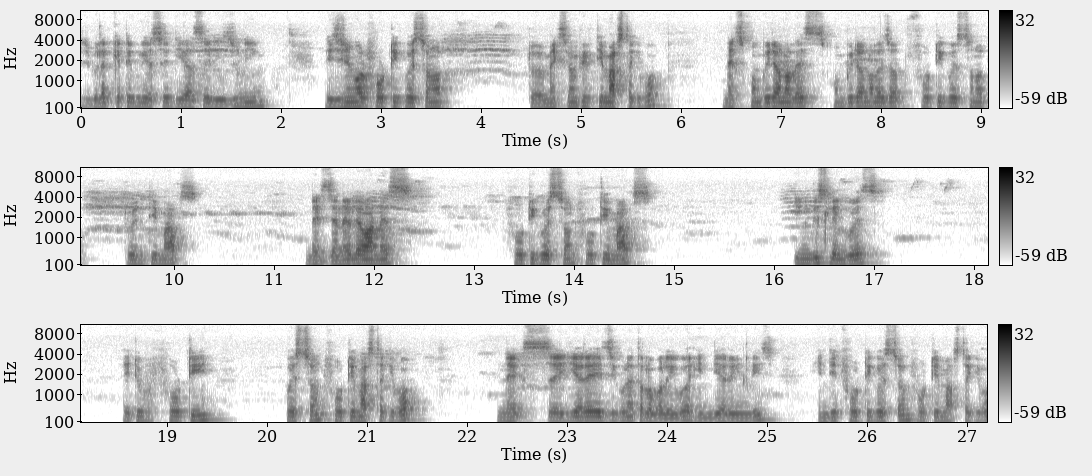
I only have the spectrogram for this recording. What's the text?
যিবিলাক কেটেগৰী আছে দিয়া আছে ৰিজনিং ৰিজনিঙৰ ফৰ্টি কুৱেশ্যনত মেক্সিমাম ফিফটি মাৰ্কছ থাকিব নেক্সট কম্পিউটাৰ নলেজ কম্পিউটাৰ নলেজত ফৰ্টি কুৱেশ্যনত twenty marks next general awareness forty question forty marks English language এইটো ফৰ্টি কুৱেশ্যন ফৰ্টি মাৰ্কছ থাকিব। নেক্সট ইয়াৰে যিকোনো এটা ল'ব লাগিব হিন্দী আৰু ইংলিছ। হিন্দীত ফৰ্টি কুৱেশ্যন ফৰ্টি মাৰ্কছ থাকিব।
